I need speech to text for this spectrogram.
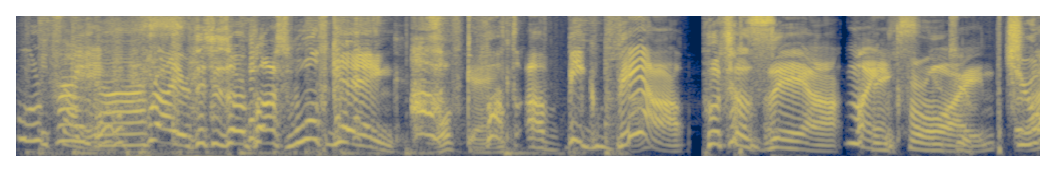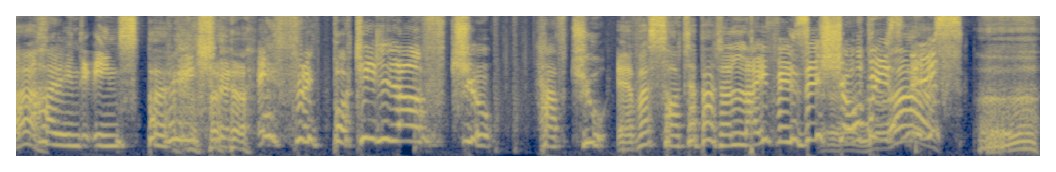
It's our boss. Briar, this is our boss, Wolfgang. Oh, Wolfgang. What a big bear! Put us there, my Thanks, you friend. You ah. are an inspiration. Everybody loved you. Have you ever thought about a life in the show uh, business? Ah.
